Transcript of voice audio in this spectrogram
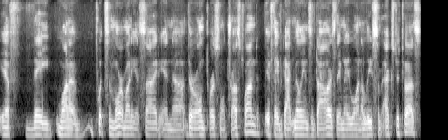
If they want to put some more money aside in uh, their own personal trust fund, if they've got millions of dollars, they may want to leave some extra to us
